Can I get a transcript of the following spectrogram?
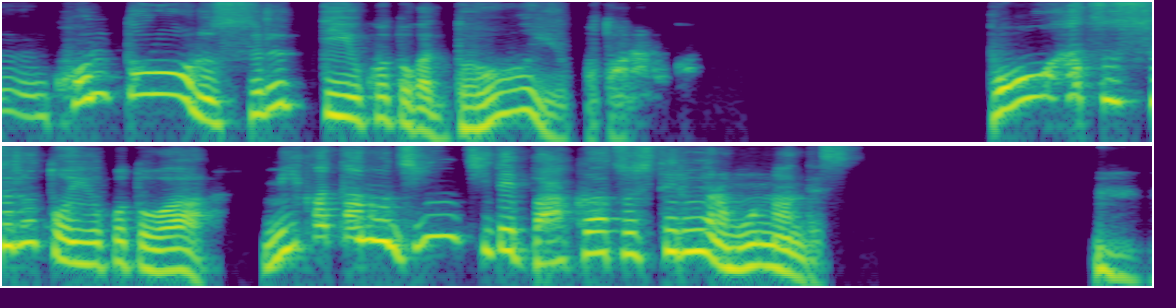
うんコントロールするっていうことがどういうことなのか。暴発するということは、味方の陣地で爆発してるようなもんなんです。うん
